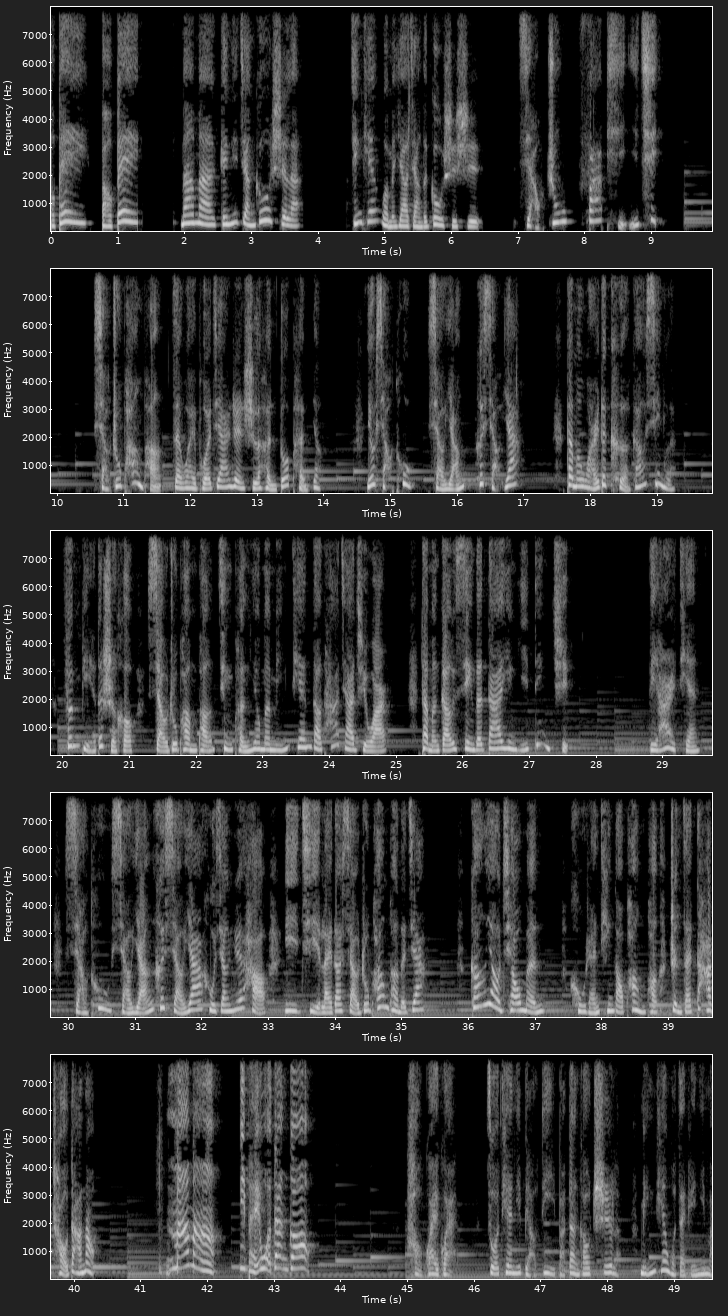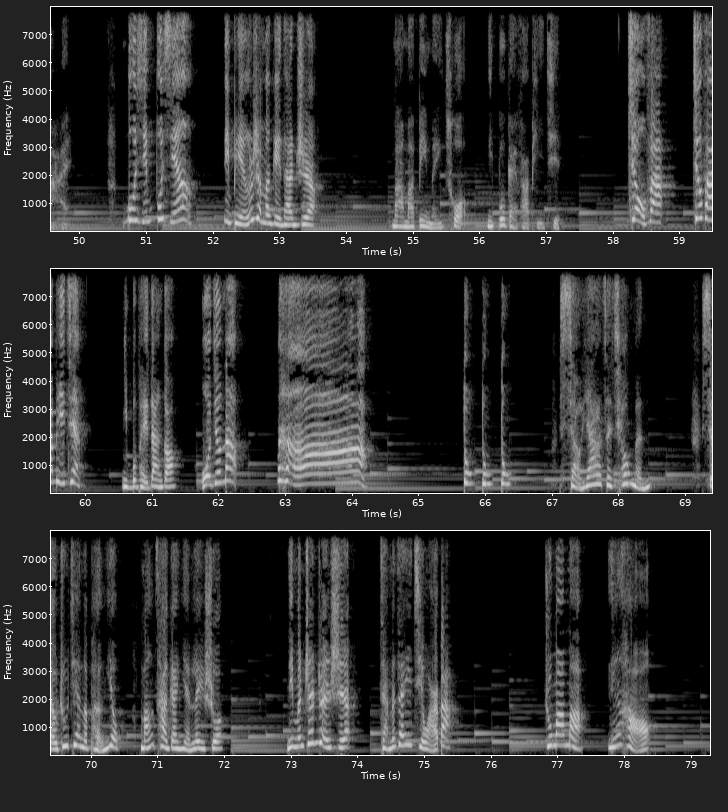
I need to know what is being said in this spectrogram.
宝贝，宝贝，妈妈给你讲故事了。今天我们要讲的故事是《小猪发脾气》。小猪胖胖在外婆家认识了很多朋友，有小兔、小羊和小鸭，他们玩的可高兴了。分别的时候，小猪胖胖请朋友们明天到他家去玩，他们高兴的答应一定去。第二天。小兔、小羊和小鸭互相约好，一起来到小猪胖胖的家。刚要敲门，忽然听到胖胖正在大吵大闹：“妈妈，你赔我蛋糕！”“好乖乖，昨天你表弟把蛋糕吃了，明天我再给你买。”“不行不行，你凭什么给他吃？”“妈妈并没错，你不该发脾气。”“就发。”就发脾气，你不赔蛋糕，我就闹！啊！咚咚咚，小鸭在敲门。小猪见了朋友，忙擦干眼泪说：“你们真准时，咱们在一起玩吧。”猪妈妈您好。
